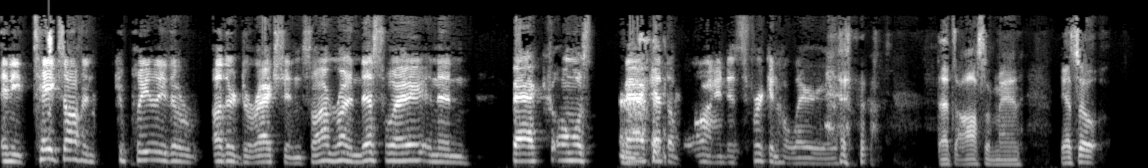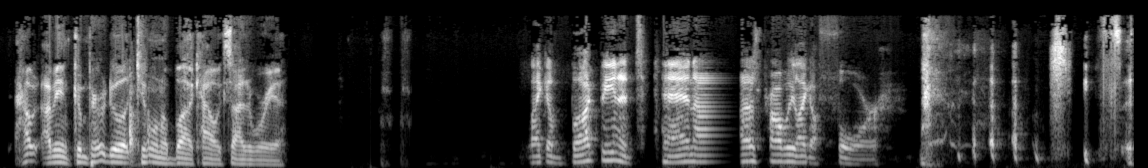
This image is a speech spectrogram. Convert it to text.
and he takes off in completely the other direction. So I'm running this way and then back almost back at the blind. It's freaking hilarious. That's awesome, man. Yeah. So how? I mean, compared to a, killing a buck, how excited were you? like a buck being a ten, I I was probably like a four. Jesus,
